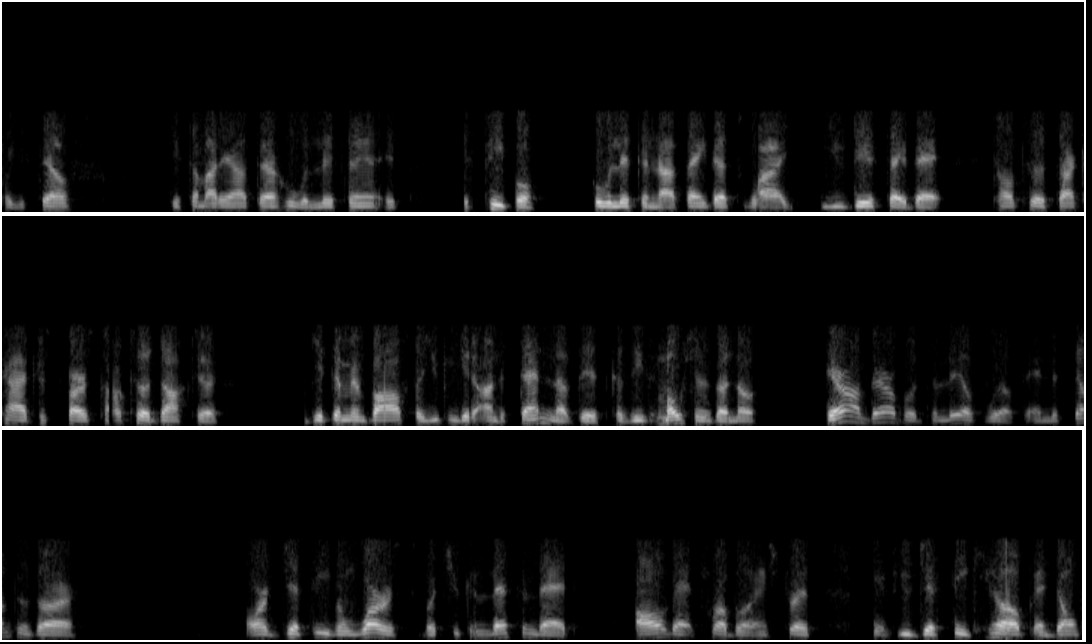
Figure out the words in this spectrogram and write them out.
for yourself. Get somebody out there who will listen. It's it's people who will listen. I think that's why you did say that. Talk to a psychiatrist first. Talk to a doctor. Get them involved so you can get an understanding of this. Because these emotions are no, they're unbearable to live with, and the symptoms are are just even worse. But you can lessen that all that trouble and stress if you just seek help and don't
